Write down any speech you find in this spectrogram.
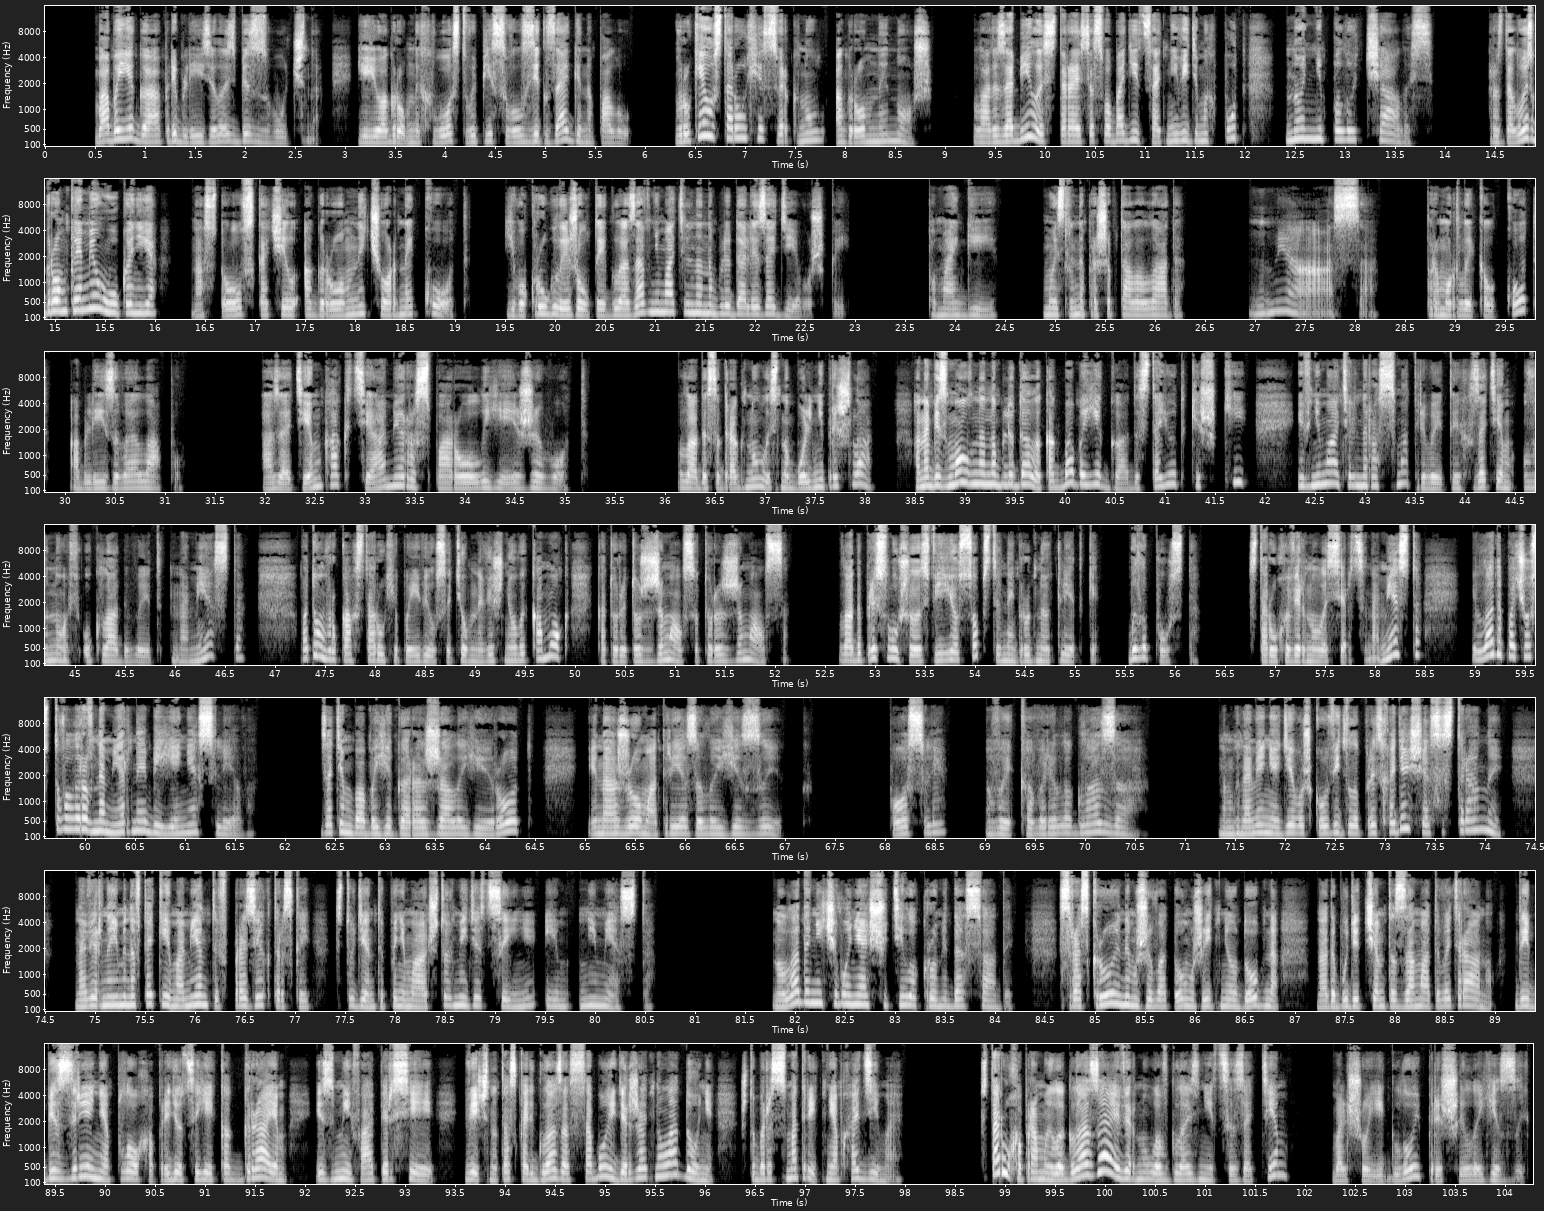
Баба-яга приблизилась беззвучно. Ее огромный хвост выписывал зигзаги на полу. В руке у старухи сверкнул огромный нож. Лада забилась, стараясь освободиться от невидимых пут, но не получалось. Раздалось громкое мяуканье, на стол вскочил огромный черный кот. Его круглые желтые глаза внимательно наблюдали за девушкой. «Помоги», — мысленно прошептала Лада. «Мясо», — промурлыкал кот, облизывая лапу. А затем когтями распорол ей живот. Лада содрогнулась, но боль не пришла. Она безмолвно наблюдала, как баба-яга достает кишки и внимательно рассматривает их, затем вновь укладывает на место. Потом в руках старухи появился темно-вишневый комок, который то сжимался, то разжимался. Лада прислушалась в ее собственной грудной клетке. Было пусто. Старуха вернула сердце на место, и Лада почувствовала равномерное биение слева. Затем баба-яга разжала ей рот и ножом отрезала язык. После выковырила глаза. На мгновение девушка увидела происходящее со стороны. Наверное, именно в такие моменты в прозекторской студенты понимают, что в медицине им не место. Но Лада ничего не ощутила, кроме досады. С раскроенным животом жить неудобно, надо будет чем-то заматывать рану, да и без зрения плохо, придется ей, как Граем из мифа о Персее, вечно таскать глаза с собой и держать на ладони, чтобы рассмотреть необходимое. Старуха промыла глаза и вернула в глазницы, затем большой иглой пришила язык.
